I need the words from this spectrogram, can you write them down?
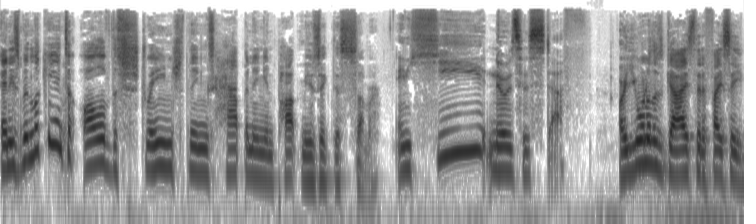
and he's been looking into all of the strange things happening in pop music this summer. And he knows his stuff. Are you one of those guys that if I say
